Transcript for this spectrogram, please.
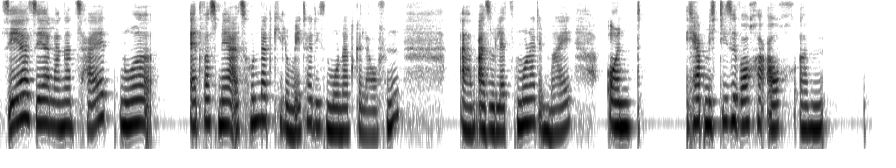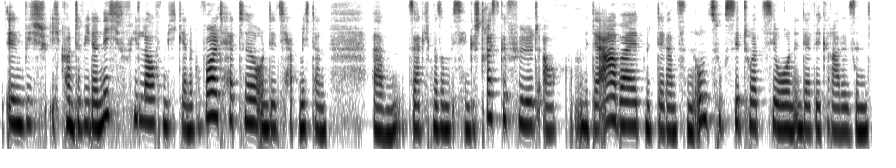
sehr, sehr langer Zeit nur etwas mehr als 100 Kilometer diesen Monat gelaufen, ähm, also letzten Monat im Mai. Und ich habe mich diese Woche auch ähm, irgendwie, ich konnte wieder nicht so viel laufen, wie ich gerne gewollt hätte. Und ich habe mich dann, ähm, sage ich mal, so ein bisschen gestresst gefühlt, auch mit der Arbeit, mit der ganzen Umzugssituation, in der wir gerade sind.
